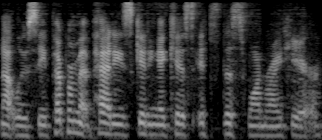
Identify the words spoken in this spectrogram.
not Lucy, Peppermint Patty's getting a kiss. It's this one right here.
